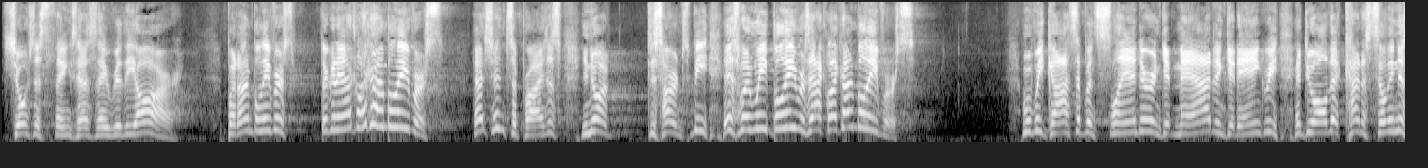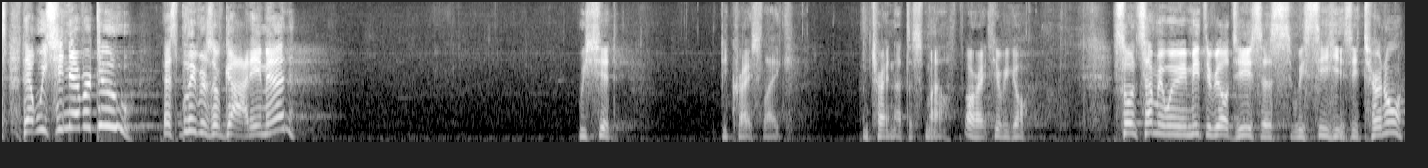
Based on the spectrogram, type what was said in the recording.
shows us things as they really are. But unbelievers, they're going to act like unbelievers. That shouldn't surprise us. You know what disheartens me is when we believers act like unbelievers. When we gossip and slander and get mad and get angry and do all that kind of silliness that we should never do as believers of God. Amen? We should be Christ like. I'm trying not to smile. All right, here we go. So, in summary, when we meet the real Jesus, we see he's eternal,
